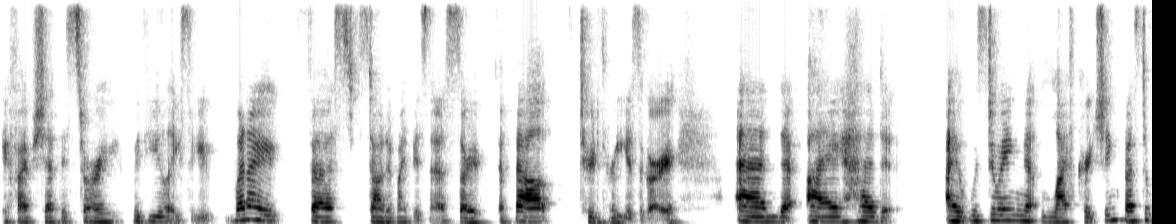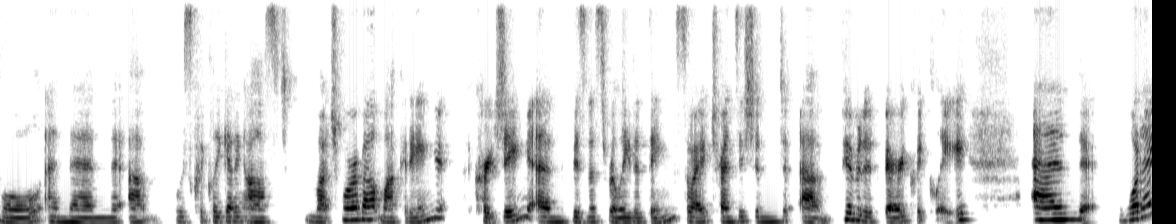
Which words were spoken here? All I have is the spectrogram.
if I've shared this story with you, Lacey, when I first started my business, so about two to three years ago, and I had I was doing life coaching first of all, and then um, was quickly getting asked much more about marketing, coaching, and business related things. So I transitioned, um, pivoted very quickly. And what I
